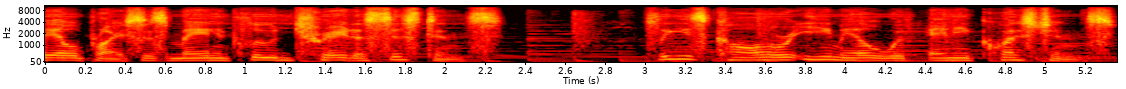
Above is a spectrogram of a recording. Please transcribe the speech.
sale prices may include trade assistance. Please call or email with any questions.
